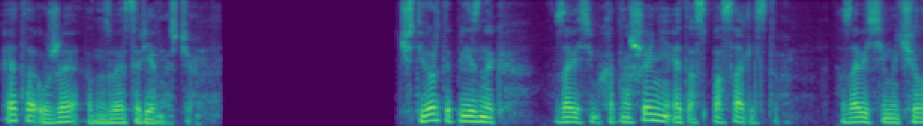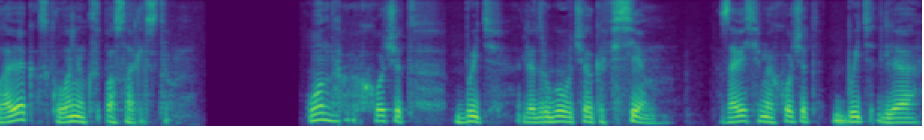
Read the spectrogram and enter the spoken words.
это уже называется ревностью. Четвертый признак зависимых отношений – это спасательство. Зависимый человек склонен к спасательству. Он хочет быть для другого человека всем. Зависимый хочет быть для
